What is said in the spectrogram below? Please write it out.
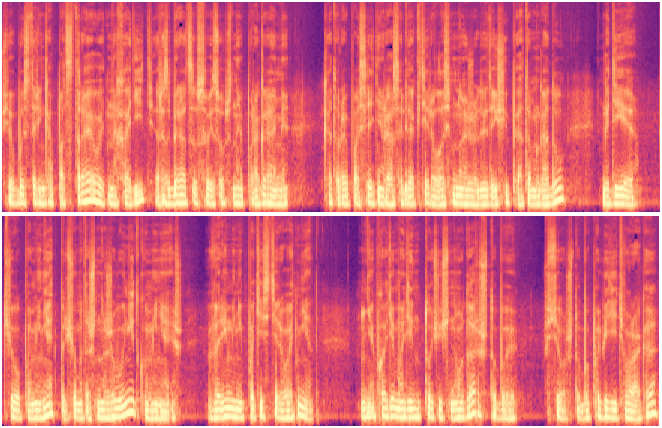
все быстренько подстраивать, находить, разбираться в своей собственной программе, которая последний раз редактировалась мной же в 2005 году, где чего поменять, причем это же на живую нитку меняешь, времени потестировать нет. Необходим один точечный удар, чтобы все, чтобы победить врага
